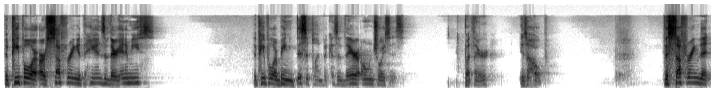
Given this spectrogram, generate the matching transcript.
The people are, are suffering at the hands of their enemies. The people are being disciplined because of their own choices. But there is a hope. The suffering that,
